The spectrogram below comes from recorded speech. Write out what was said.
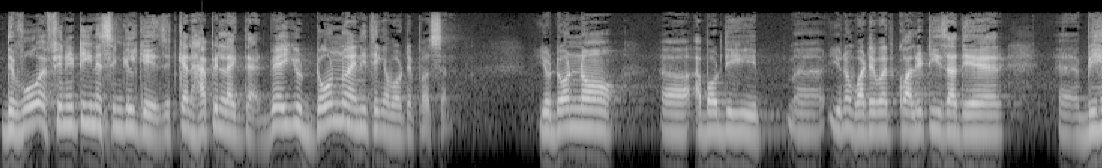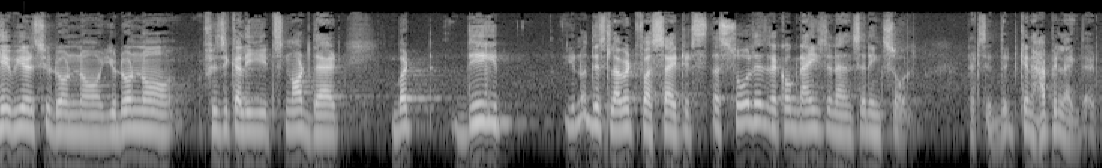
They vow affinity in a single gaze. It can happen like that, where you don't know anything about a person. You don't know uh, about the, uh, you know, whatever qualities are there, uh, behaviors you don't know. You don't know physically, it's not that. But the, you know, this love at first sight, it's the soul has recognized an answering soul. That's it. It can happen like that.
